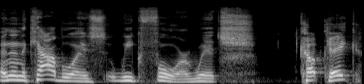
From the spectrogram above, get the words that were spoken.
And then the Cowboys week four, which cupcake.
